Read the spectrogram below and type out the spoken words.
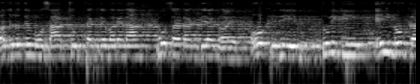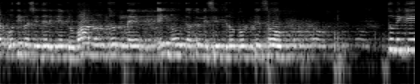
হজরতে মুসা আর চুপ থাকতে পারে না। মুসা ডাক দিয়া কয়, ও খিজির, তুমি কি এই নৌকার অধিবাসীদেরকে ডুবানোর জন্য এই নৌকা তুমি ছিদ্র করতেছো? তুমি কি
